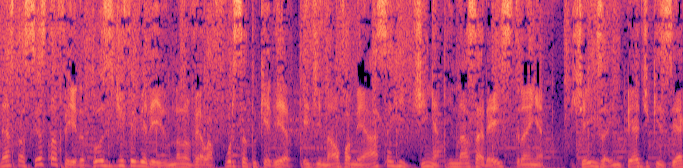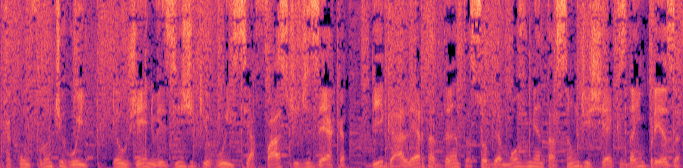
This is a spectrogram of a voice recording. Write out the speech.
Nesta sexta-feira, 12 de fevereiro, na novela Força do Querer, Edinalva ameaça Ritinha e Nazaré estranha. Geisa impede que Zeca confronte Rui. Eugênio exige que Rui se afaste de Zeca. Biga alerta Danta sobre a movimentação de cheques da empresa.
